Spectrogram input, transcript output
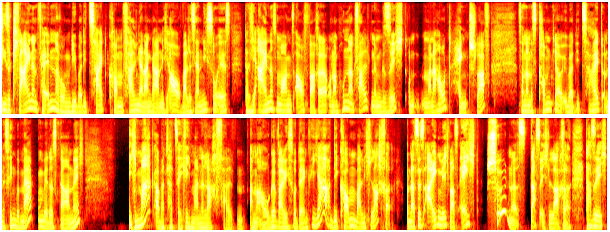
diese kleinen Veränderungen, die über die Zeit kommen, fallen ja dann gar nicht auf, weil es ja nicht so ist, dass ich eines Morgens aufwache und habe 100 Falten im Gesicht und meine Haut hängt schlaff, sondern das kommt ja über die Zeit und deswegen bemerken wir das gar nicht. Ich mag aber tatsächlich meine Lachfalten am Auge, weil ich so denke, ja, die kommen, weil ich lache. Und das ist eigentlich was echt Schönes, dass ich lache, dass ich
